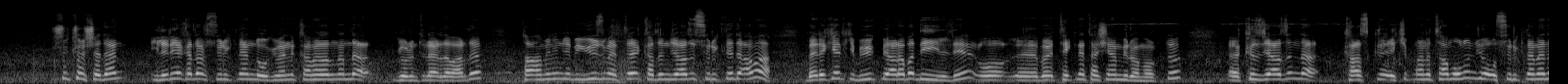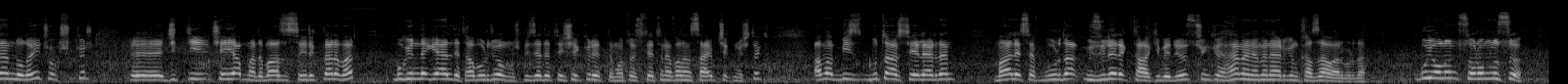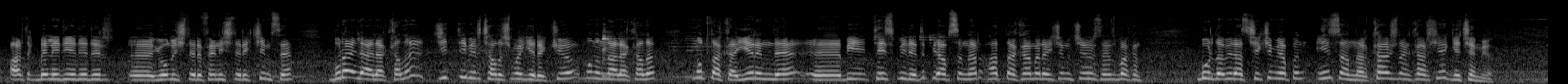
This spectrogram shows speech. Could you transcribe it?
şu köşeden ileriye kadar sürüklendi o güvenlik kameralarından da görüntülerde vardı. Tahminimce bir 100 metre kadıncağızı sürükledi ama bereket ki büyük bir araba değildi. O e, böyle tekne taşıyan bir römorktu. E, kızcağızın da kaskı, ekipmanı tam olunca o sürüklemeden dolayı çok şükür e, ciddi şey yapmadı. Bazı sıyrıkları var. Bugün de geldi, taburcu olmuş. Bize de teşekkür etti. Motosikletine falan sahip çıkmıştık. Ama biz bu tarz şeylerden maalesef burada üzülerek takip ediyoruz. Çünkü hemen hemen her gün kaza var burada. Bu yolun sorumlusu artık belediyededir, e, yol işleri, fen işleri kimse. Burayla alakalı ciddi bir çalışma gerekiyor. Bununla alakalı mutlaka yerinde e, bir tespit edip yapsınlar. Hatta kamera için çevirirseniz bakın burada biraz çekim yapın. İnsanlar karşıdan karşıya geçemiyor.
